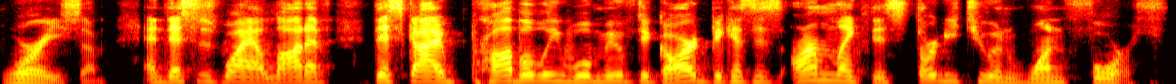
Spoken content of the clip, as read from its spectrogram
worrisome. And this is why a lot of this guy probably will move to guard because his arm length is 32 and one fourth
